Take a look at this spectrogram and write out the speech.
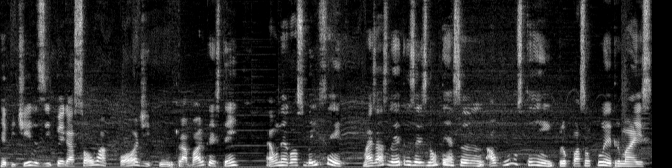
Repetidas e pegar só o acorde, o trabalho que eles têm, é um negócio bem feito. Mas as letras, eles não têm essa. Alguns têm preocupação com letra, mas,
